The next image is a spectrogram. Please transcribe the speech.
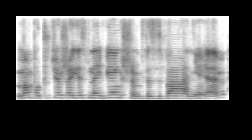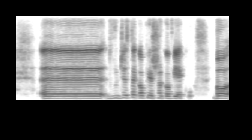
mam poczucie, że jest największym wyzwaniem XXI e, wieku, bo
